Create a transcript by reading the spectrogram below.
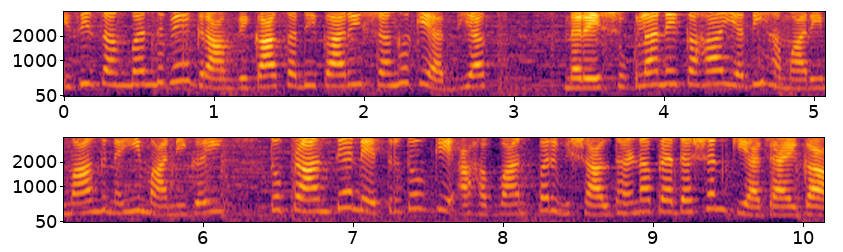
इसी संबंध में ग्राम विकास अधिकारी संघ के अध्यक्ष नरेश शुक्ला ने कहा, यदि हमारी मांग नहीं मानी गई तो प्रांतीय नेतृत्व के आह्वान पर विशाल धरना प्रदर्शन किया जाएगा।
